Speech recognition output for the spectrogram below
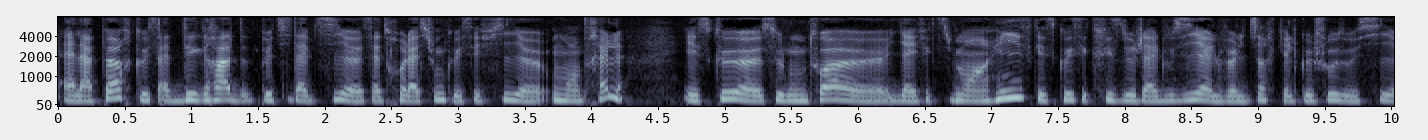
elle a peur que ça dégrade petit à petit cette relation que ces filles ont entre elles. Est-ce que selon toi, il y a effectivement un risque? Est-ce que ces crises de jalousie, elles veulent dire quelque chose aussi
